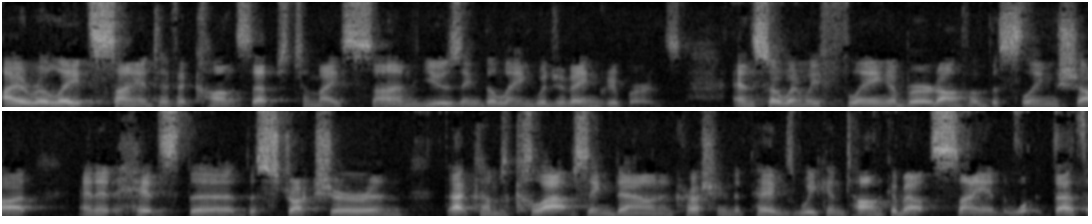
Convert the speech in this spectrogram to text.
I relate scientific concepts to my son using the language of Angry Birds. And so when we fling a bird off of the slingshot and it hits the, the structure and that comes collapsing down and crushing the pigs, we can talk about science. That's,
